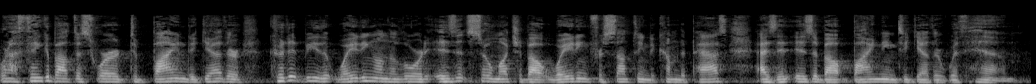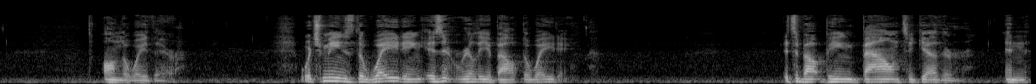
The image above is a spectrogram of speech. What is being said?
when I think about this word to bind together, could it be that waiting on the Lord isn't so much about waiting for something to come to pass as it is about binding together with Him on the way there? Which means the waiting isn't really about the waiting. It's about being bound together and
